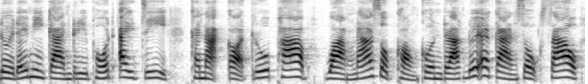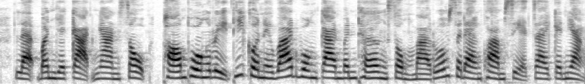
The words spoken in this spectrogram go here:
โดยได้มีการรีโพสต์ไอจีขณะกอดรูปภาพ วางหน้าศพของคนรักด้วยอาการโศกเศร้า และบรรยากาศงานศพ พร้อมพวงหรีดที่คนในแวดวงการบันเทิงส่งมาร่วมแสดงความสียใจกันอย่าง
